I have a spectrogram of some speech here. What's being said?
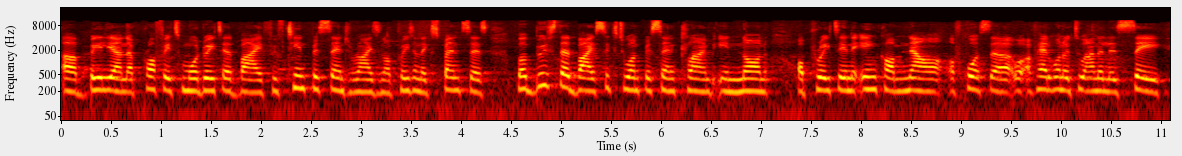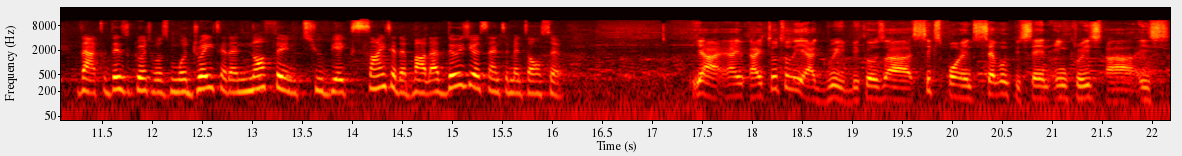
uh, billion. A profit moderated by 15% rise in operating expenses, but boosted by 61% climb in non-operating income. Now, of course, uh, I've had one or two analysts say that this growth was moderated and nothing to be excited about. Are those your sentiments also? Yeah, I, I totally agree because 6.7% uh, increase uh, is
